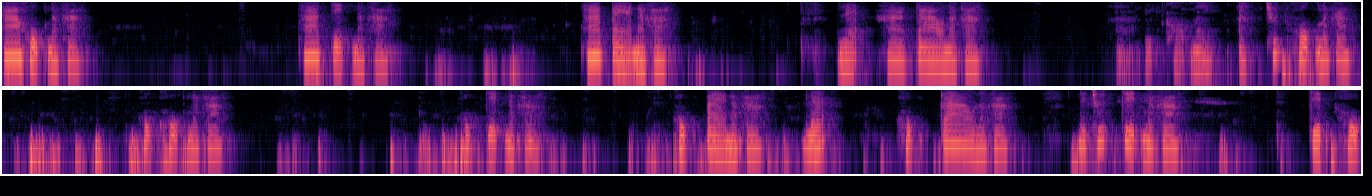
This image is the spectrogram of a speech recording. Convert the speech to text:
ห้าหกนะคะห้าเจ็ดนะคะห้าแปดนะคะ และห้าเก้านะคะอ่าหลุดขอบไหมอะ ชุดหกนะคะหกหกนะคะหกเจ็ดนะคะหกแปดนะคะ และหกเก้านะคะ ในชุดเจ็ดนะคะเจ็ดหก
